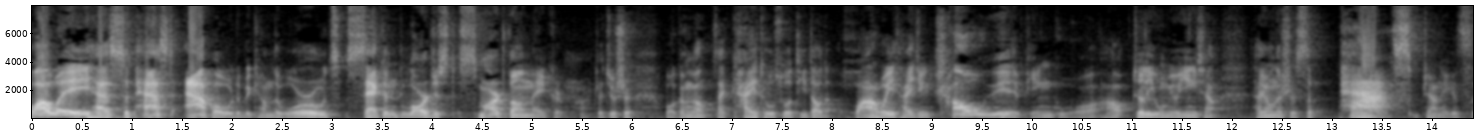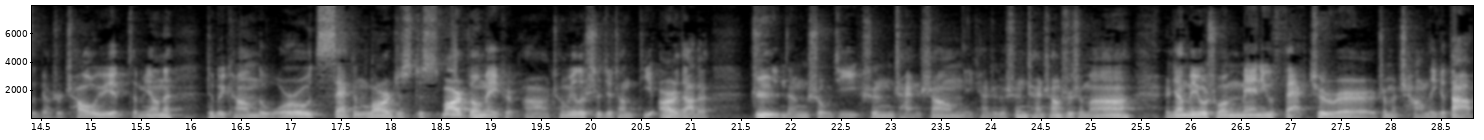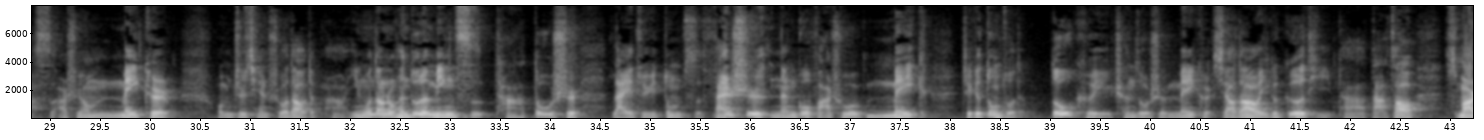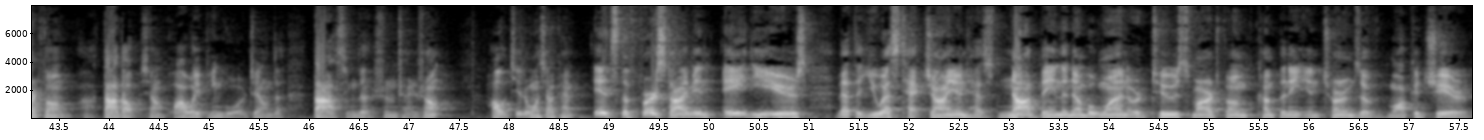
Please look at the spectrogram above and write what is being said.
Huawei has surpassed Apple to become the world's second largest smartphone maker 啊，这就是我刚刚在开头所提到的，华为它已经超越苹果。好，这里我们有印象，它用的是 surpass Pass 这样的一个词，表示超越。怎么样呢？To become the world's second largest smartphone maker 啊，成为了世界上第二大的。智能手机生产商，你看这个生产商是什么？人家没有说 manufacturer 这么长的一个大词，而是用 maker。我们之前说到的啊，英文当中很多的名词，它都是来自于动词。凡是能够发出 make 这个动作的，都可以称作是 maker。小到一个个体，它打造 smartphone 啊，大到像华为、苹果这样的大型的生产商。好，接着往下看。It's the first time in eight years that the U.S. tech giant has not been the number one or two smartphone company in terms of market share.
